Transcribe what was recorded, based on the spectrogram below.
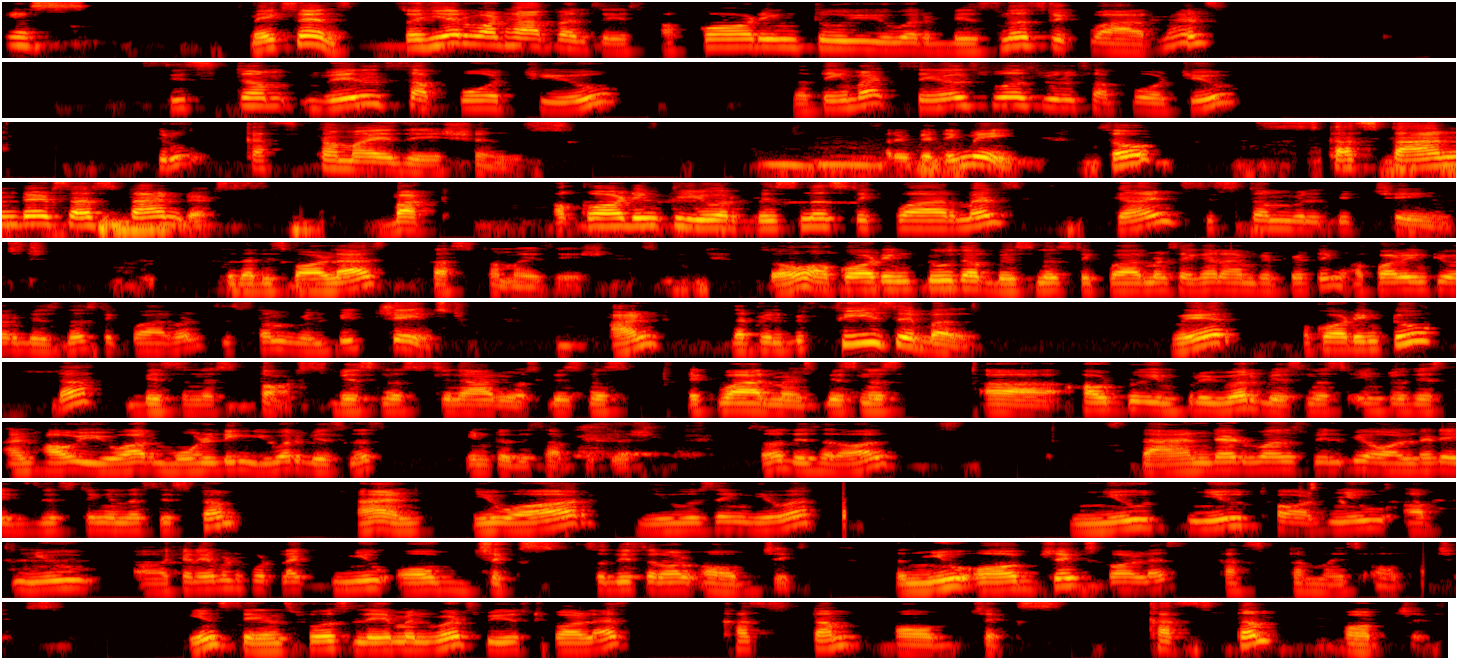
Yes. Make sense? So here what happens is according to your business requirements, system will support you. Nothing but Salesforce will support you through customizations. Are you getting me? So standards are standards, but according to your business requirements, kind system will be changed. So that is called as customizations. So according to the business requirements, again I'm repeating, according to your business requirement, system will be changed, and that will be feasible. Where according to the business thoughts, business scenarios, business requirements, business uh, how to improve your business into this, and how you are molding your business into this application. So these are all standard ones will be already existing in the system, and you are using your new new thought, new up, new uh, can able to put like new objects. So these are all objects. The new objects called as customized objects. In Salesforce layman words, we used to call as custom objects. Custom objects.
